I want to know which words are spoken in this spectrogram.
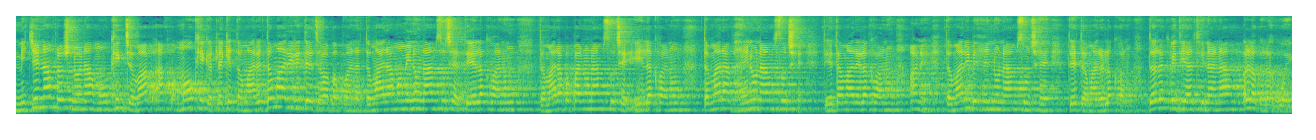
નીચેના પ્રશ્નોના મૌખિક જવાબ આપ, અમૌખિક એટલે કે તમારે તમારી રીતે જવાબ આપવાના. તમારા મમ્મીનું નામ શું છે? તે લખવાનું. તમારા પપ્પાનું નામ શું છે? એ લખવાનું. તમારા ભાઈનું નામ શું છે? તે તમારે લખવાનું. અને તમારી બહેનનું નામ શું છે તે તમારે લખવાનું. દરેક વિદ્યાર્થીના નામ અલગ અલગ હોય.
